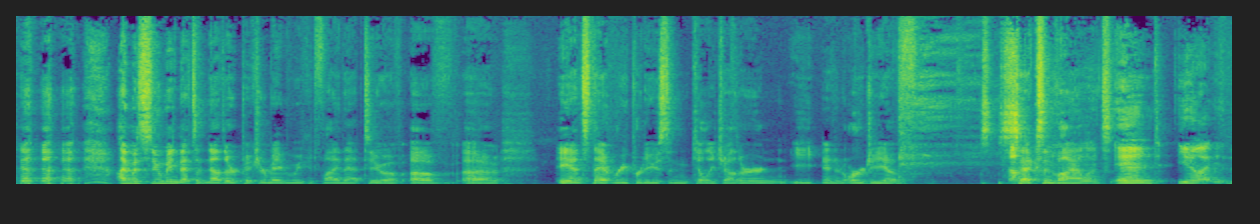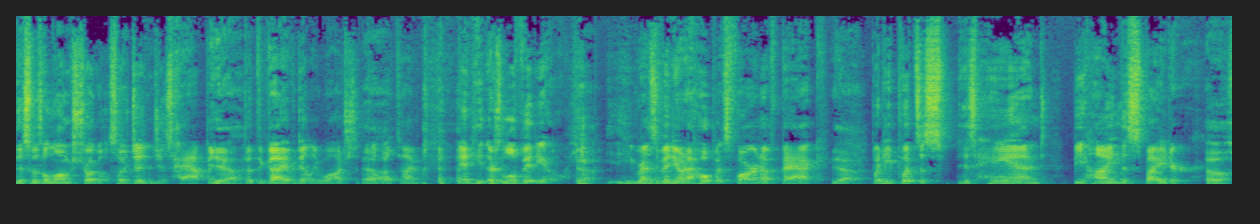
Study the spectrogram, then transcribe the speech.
I'm assuming that's another picture. Maybe we could find that too of of uh, ants that reproduce and kill each other and eat in an orgy of sex and violence. And you know, this was a long struggle, so it didn't just happen. Yeah. But the guy evidently watched it the whole time. And he, there's a little video. He Yeah. he runs the video, and I hope it's far enough back. Yeah. But he puts his, his hand behind the spider, Ugh.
